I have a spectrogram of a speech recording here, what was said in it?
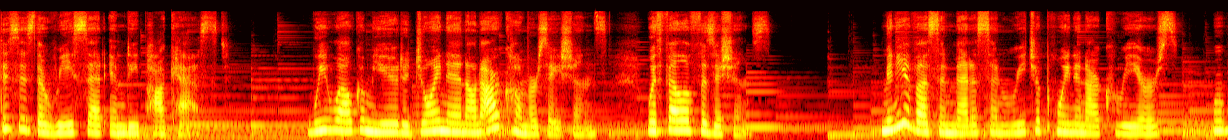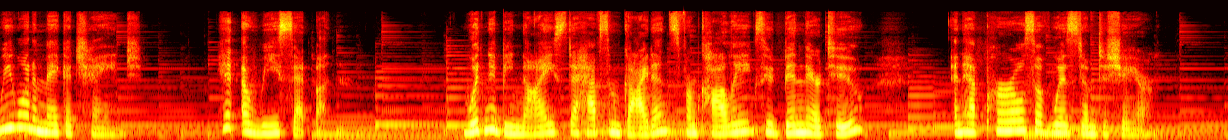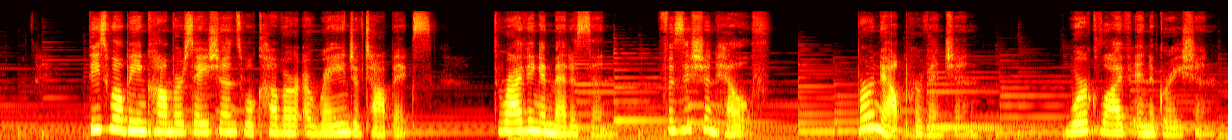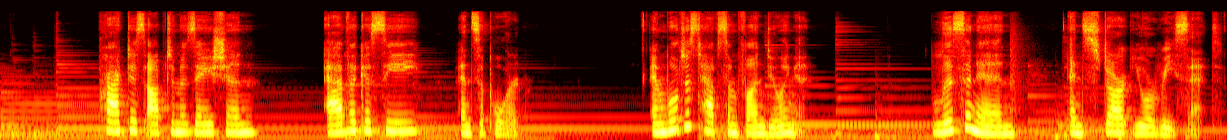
This is the Reset MD podcast. We welcome you to join in on our conversations with fellow physicians. Many of us in medicine reach a point in our careers where we want to make a change. Hit a reset button. Wouldn't it be nice to have some guidance from colleagues who'd been there too and have pearls of wisdom to share? These well being conversations will cover a range of topics thriving in medicine, physician health, burnout prevention, work life integration, practice optimization, advocacy, and support. And we'll just have some fun doing it. Listen in and start your reset.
